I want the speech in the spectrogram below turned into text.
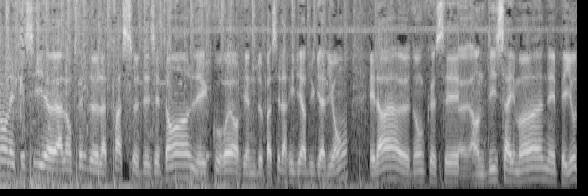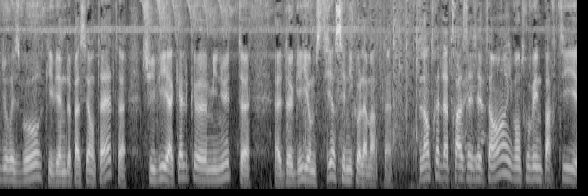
Non, on est ici euh, à l'entrée de la trace des étangs. Les coureurs viennent de passer la rivière du Galion. Et là, euh, donc, c'est euh, Andy Simon et Peyo Durisbourg qui viennent de passer en tête, suivi à quelques minutes de Guillaume Stier, c'est Nicolas Martin. L'entrée de la trace des étangs, ils vont trouver une partie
